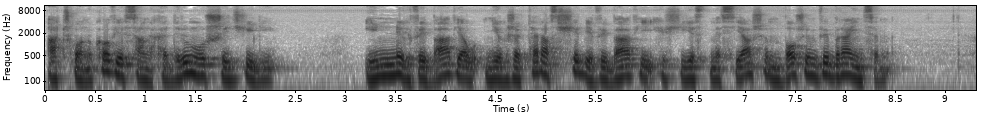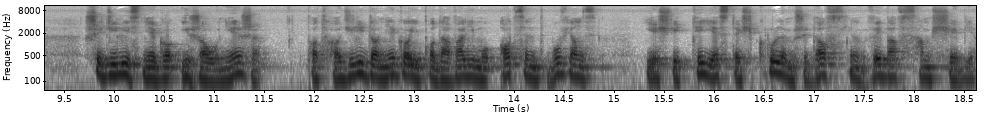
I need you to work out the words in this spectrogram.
a członkowie Sanhedrynu szydzili. Innych wybawiał, niechże teraz siebie wybawi, jeśli jest Mesjaszem, Bożym wybrańcem. Szydzili z niego i żołnierze, podchodzili do niego i podawali mu ocent, mówiąc: Jeśli ty jesteś królem żydowskim, wybaw sam siebie.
